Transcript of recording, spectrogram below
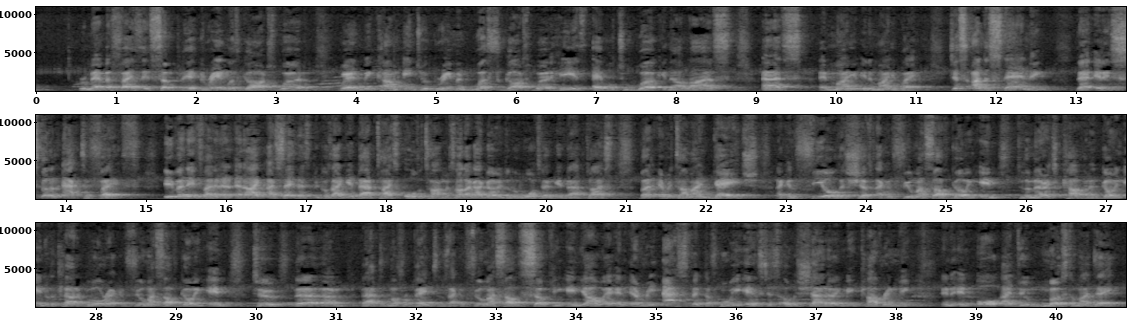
remember, faith is simply agreeing with God's word. When we come into agreement with God's word, He is able to work in our lives as a mighty, in a mighty way. Just understanding that it is still an act of faith. Even if, I, and, I, I, say this because I get baptized all the time. It's not like I go into the water and get baptized, but every time I engage, I can feel the shift. I can feel myself going into the marriage covenant, going into the cloud of glory. I can feel myself going into the um, baptism of repentance. I can feel myself soaking in Yahweh and every aspect of who He is, just overshadowing me, covering me in, in all I do most of my day.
